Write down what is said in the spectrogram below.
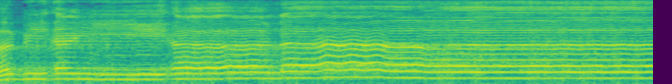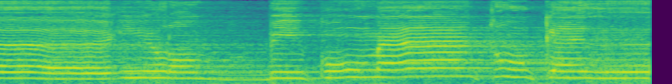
فبأي آلاء ربكما تكذبان؟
